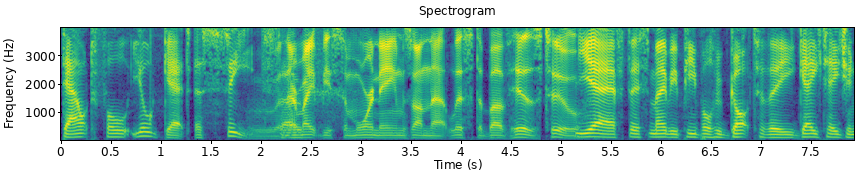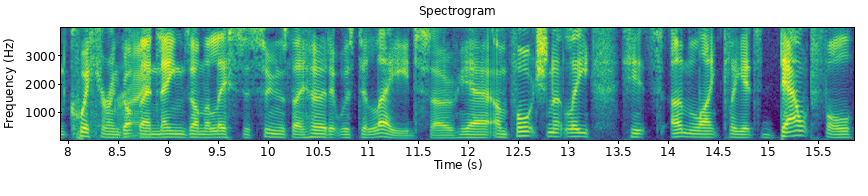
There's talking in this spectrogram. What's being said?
doubtful you'll get a seat. Ooh, so, there might be some more names on that list above his, too. Yeah, if there's maybe people who got to the gate agent quicker and right. got their names on the list as soon as they heard it was delayed. So, yeah, unfortunately, it's unlikely, it's doubtful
